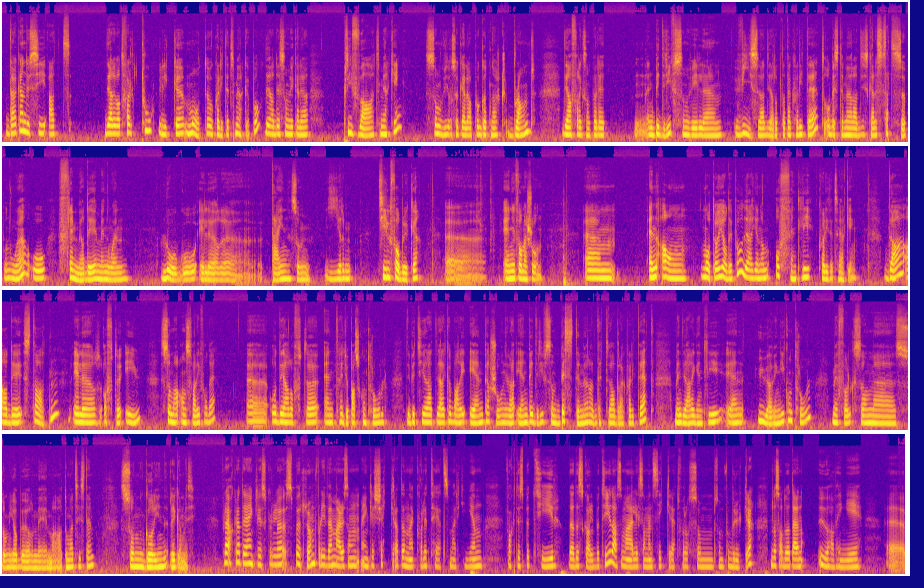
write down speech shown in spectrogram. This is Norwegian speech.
da kan du si at det er i hvert fall to ulike måter å kvalitetsmerke på. Det er det som vi kaller privatmerking, som vi også kaller på godt norsk brand. Det er f.eks. en bedrift som vil um, vise at de er opptatt av kvalitet, og bestemmer at de skal satse på noe, og fremmer det med noen logo eller uh, tegn som gir til forbruket uh, en informasjon. Um, en annen måte å gjøre det på, det er gjennom offentlig kvalitetsmerking. Da er det staten, eller ofte EU, som er ansvarlig for det. Uh, og det er ofte en tredjepartskontroll. Det betyr at det er ikke bare én person eller én bedrift som bestemmer at dette har bra kvalitet, men det er egentlig en uavhengig kontroll med folk som, uh, som jobber med mat- og matsystem, som går inn regelmessig. For Det er akkurat det jeg egentlig skulle spørre om. fordi Hvem er det som egentlig sjekker at denne kvalitetsmerkingen faktisk betyr det det skal bety, da, som er liksom en sikkerhet for oss som, som forbrukere? Men da sa du at det er en uavhengig eh,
